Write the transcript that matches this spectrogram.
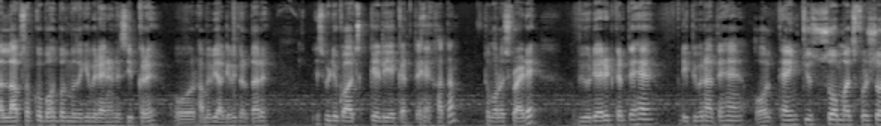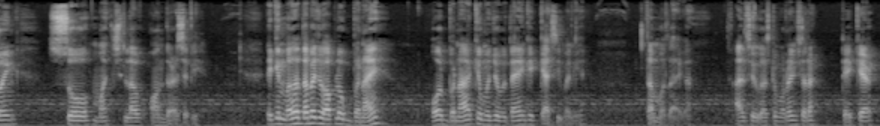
अल्लाह आप सबको बहुत बहुत मज़े की बिरयानी नसीब करे और हमें भी आगे भी करता रहे। इस वीडियो को आज के लिए करते हैं ख़त्म। टमोरो फ्राइडे वीडियो एडिट करते हैं डीपी बनाते हैं और thank you so much for showing so much love on the recipe लेकिन मज़ा तब है जो आप लोग बनाएँ और बना के मुझे बताएँ कि कैसी बनी है। तब मज़ा आएगा। आज see you guys tomorrow take Take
